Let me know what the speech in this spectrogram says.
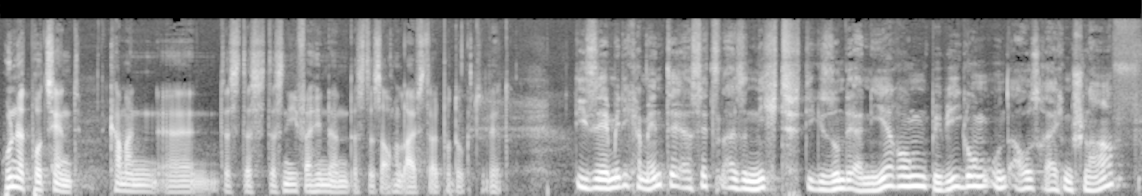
100 Prozent kann man äh, das, das, das nie verhindern, dass das auch ein Lifestyle-Produkt wird. Diese Medikamente ersetzen also nicht die gesunde Ernährung, Bewegung und ausreichend Schlaf.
